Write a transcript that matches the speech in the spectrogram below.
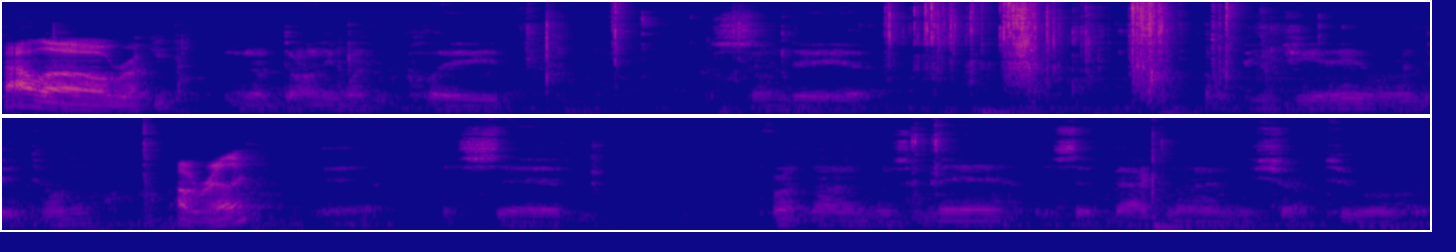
Paolo, rookie. You know, Donnie went and played Sunday at PGA or in Daytona. Oh, really? Yeah. He said front nine was meh. He said back nine he shot two over.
